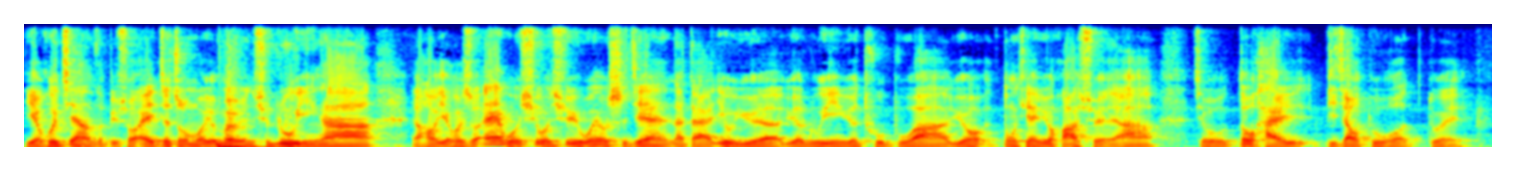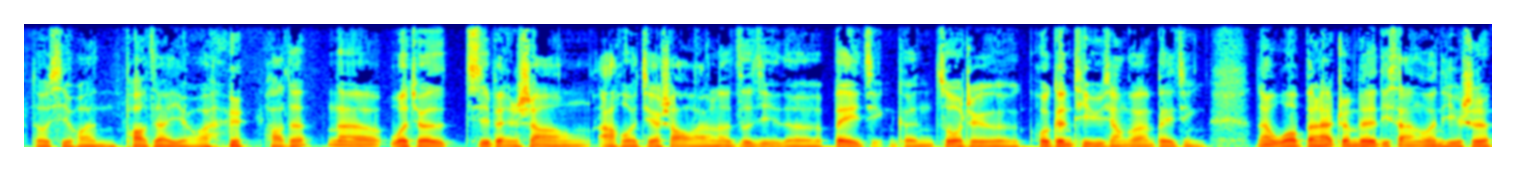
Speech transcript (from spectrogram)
也会这样子。比如说哎，这周末有没有人去露营？营啊，然后也会说，哎，我去，我去，我有时间，那大家又约约露营，约徒步啊，约冬天约滑雪呀，就都还比较多，对。都喜欢泡在野外。好的，那我觉得基本上阿火介绍完了自己的背景跟做这个或跟体育相关背景。那我本来准备的第三个问题是，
